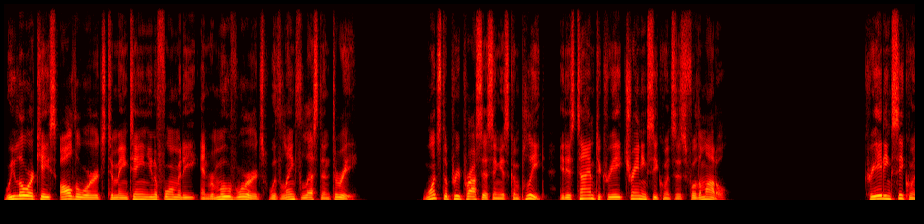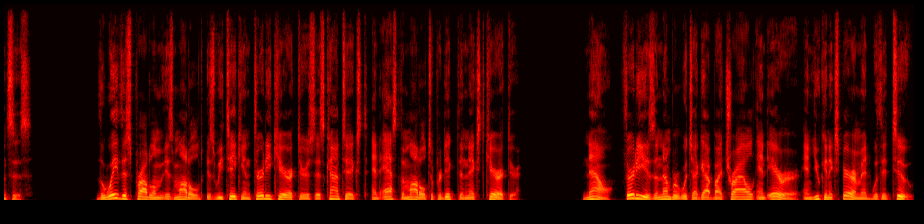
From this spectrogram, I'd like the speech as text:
We lowercase all the words to maintain uniformity and remove words with length less than 3. Once the preprocessing is complete, it is time to create training sequences for the model. Creating sequences. The way this problem is modeled is we take in 30 characters as context and ask the model to predict the next character. Now, 30 is a number which I got by trial and error, and you can experiment with it too.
